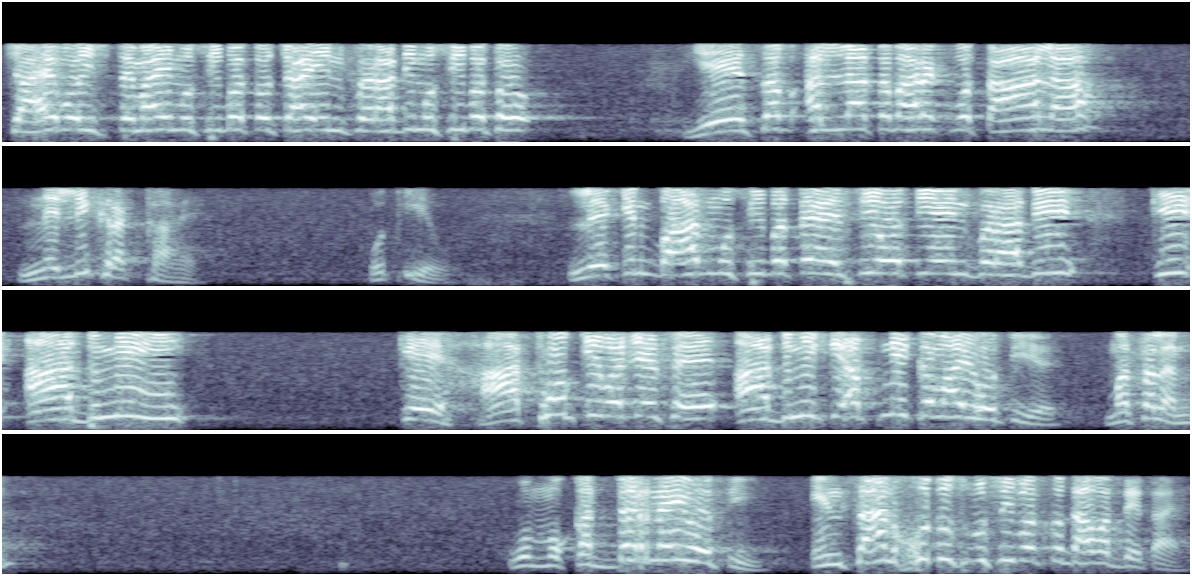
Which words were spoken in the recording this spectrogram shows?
چاہے وہ اجتماعی مصیبت ہو، چاہے انفرادی مصیبت ہو، یہ سب اللہ تبارک و تعالی نے لکھ رکھا ہے۔ ہوتی ہے وہ۔ لیکن بعض مصیبتیں ایسی ہوتی ہیں انفرادی کہ آدمی کے ہاتھوں کی وجہ سے آدمی کی اپنی کمائی ہوتی ہے۔ مثلا وہ مقدر نہیں ہوتی، انسان خود اس مصیبت کو دعوت دیتا ہے۔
